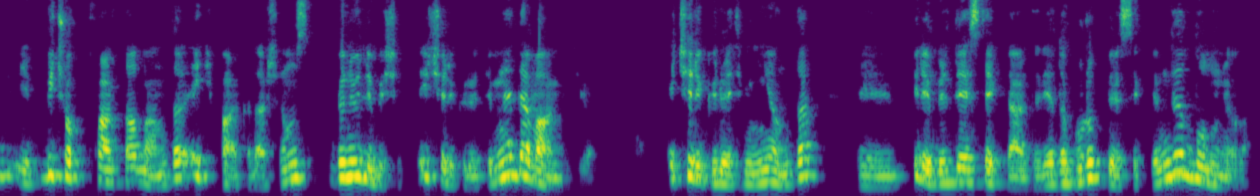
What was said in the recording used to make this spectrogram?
İii, birçok farklı alanda ekip arkadaşlarımız gönüllü bir şekilde içerik üretimine devam ediyor. İçerik üretiminin yanında, eee, birebir desteklerde ya da grup desteklerinde bulunuyorlar.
